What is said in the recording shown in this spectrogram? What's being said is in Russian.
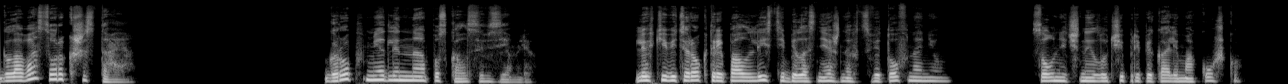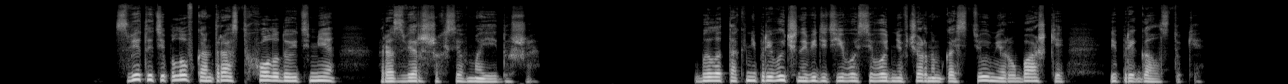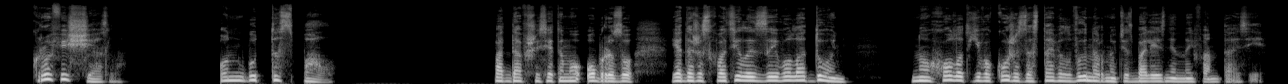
Глава 46. Гроб медленно опускался в землю. Легкий ветерок трепал листья белоснежных цветов на нем. Солнечные лучи припекали макушку. Свет и тепло в контраст холоду и тьме, развершихся в моей душе. Было так непривычно видеть его сегодня в черном костюме, рубашке и при галстуке. Кровь исчезла. Он будто спал. Поддавшись этому образу, я даже схватилась за его ладонь, но холод его кожи заставил вынырнуть из болезненной фантазии.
